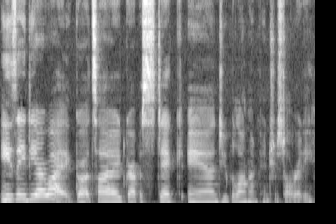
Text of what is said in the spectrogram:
easy DIY. Go outside, grab a stick, and you belong on Pinterest already.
